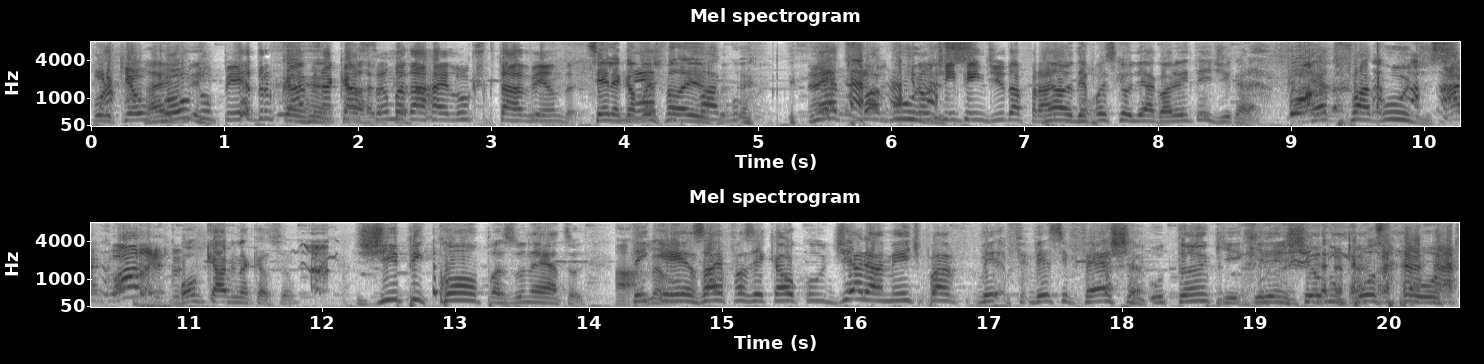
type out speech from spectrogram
Porque o gol do Pedro cabe na caçamba da Hilux que tá à venda. Se ele acabou de falar isso. Fagu- Neto Fagundes. Que não tinha entendido a frase. Não, depois que eu li agora eu entendi, cara. Neto Fagundes. Agora? Bom que cabe na canção. Jeep Compass do Neto. Tem não. que rezar e fazer cálculo diariamente pra ver, ver se fecha o tanque que ele encheu de um posto pro outro.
